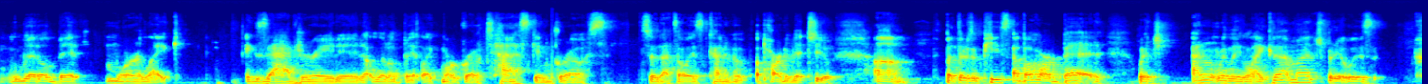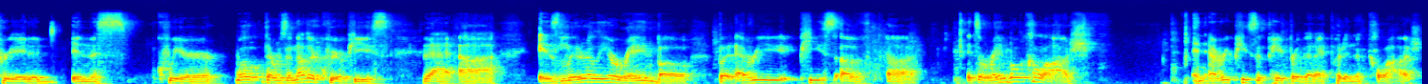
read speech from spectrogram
a little bit more like exaggerated, a little bit like more grotesque and gross. So that's always kind of a, a part of it too. Um, but there's a piece above our bed, which I don't really like that much, but it was created in this queer. Well, there was another queer piece that uh, is literally a rainbow, but every piece of uh, it's a rainbow collage, And every piece of paper that I put in the collage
